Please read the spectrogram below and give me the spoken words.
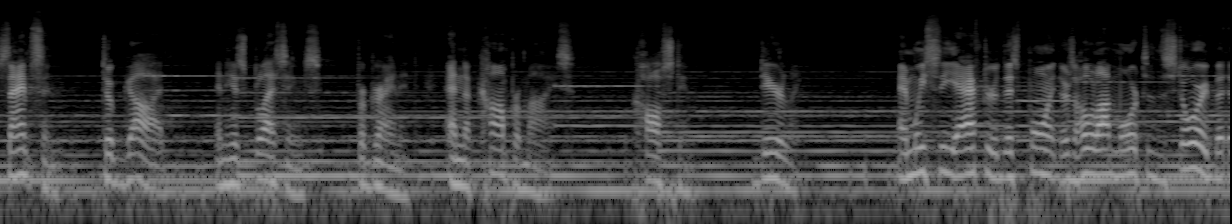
Samson took God and his blessings for granted, and the compromise cost him dearly. And we see after this point, there's a whole lot more to the story, but,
